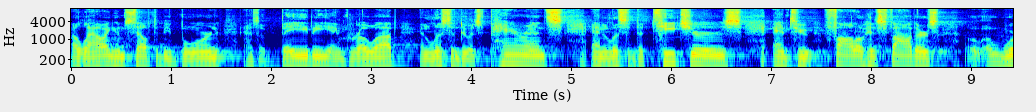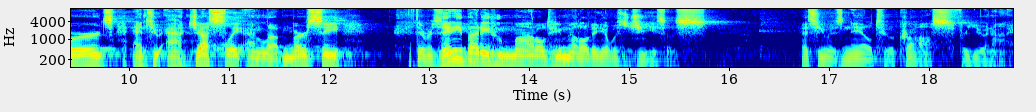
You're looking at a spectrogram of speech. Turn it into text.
allowing himself to be born as a baby and grow up and listen to his parents and listen to teachers and to follow his father's uh, words and to act justly and love mercy. If there was anybody who modeled humility, it was Jesus as he was nailed to a cross for you and I.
